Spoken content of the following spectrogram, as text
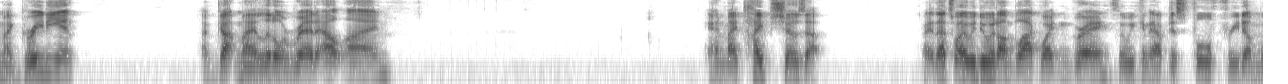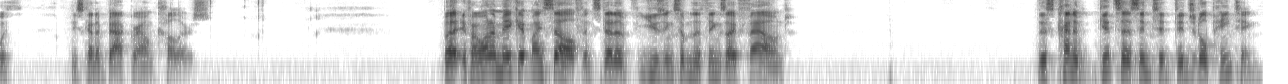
my gradient, I've got my little red outline, and my type shows up. Right? That's why we do it on black, white, and gray, so we can have just full freedom with these kind of background colors. But if I want to make it myself, instead of using some of the things I've found, this kind of gets us into digital painting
